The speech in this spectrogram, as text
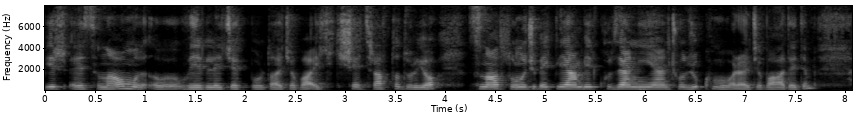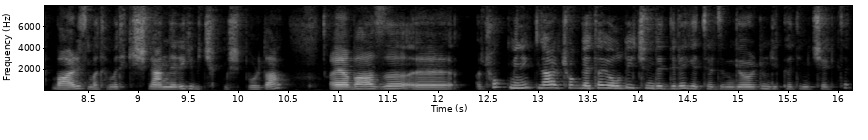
Bir e, sınav mı e, verilecek burada acaba? İki kişi etrafta duruyor. Sınav sonucu bekleyen bir kuzen yiyen çocuk mu var acaba dedim. Bariz matematik işlemleri gibi çıkmış burada. E, bazı e, çok minikler çok detay olduğu için de dile getirdim. Gördüm dikkatimi çekti.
